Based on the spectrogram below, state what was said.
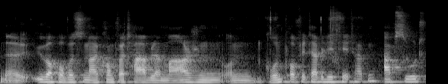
eine überproportional komfortable Margen- und Grundprofitabilität hatten? Absolut.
